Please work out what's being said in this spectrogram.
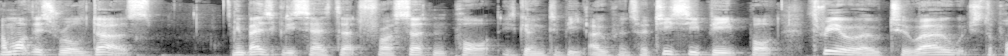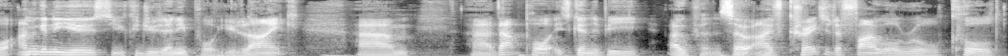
And what this rule does, it basically says that for a certain port is going to be open. So TCP port 30020, which is the port I'm going to use. You could use any port you like. Um, uh, that port is going to be open. So I've created a firewall rule called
